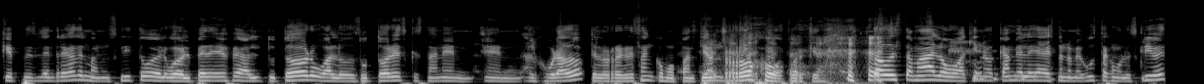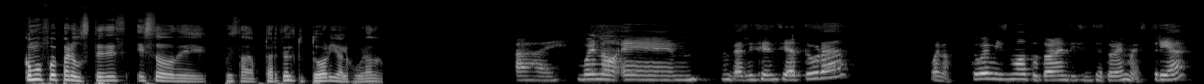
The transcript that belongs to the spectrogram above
que pues le entregas el manuscrito el- o el PDF al tutor o a los tutores que están en, en- al jurado, te lo regresan como panteón rojo porque todo está mal o aquí no, cámbiale esto, no me gusta como lo escribes. ¿Cómo fue para ustedes eso de pues adaptarte al tutor y al jurado? Ay, bueno, en la licenciatura, bueno, tuve mismo tutor en licenciatura y maestría,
